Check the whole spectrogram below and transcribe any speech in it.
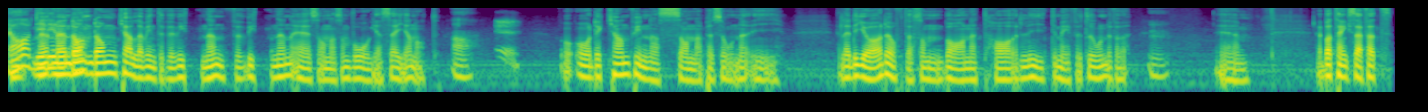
Ja, det men det men de- de, de kallar vi inte för vittnen, för vittnen är sådana som vågar säga något. Ja. Och, och det kan finnas sådana personer i, eller det gör det ofta som barnet har lite mer förtroende för. Mm. Ehm, jag bara tänker så här för att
